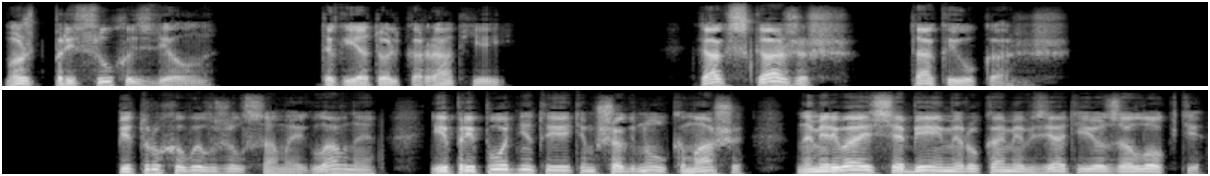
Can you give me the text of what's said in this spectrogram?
Может, присуха сделана? Так я только рад ей. Как скажешь, так и укажешь. Петруха выложил самое главное и, приподнятый этим, шагнул к Маше, намереваясь обеими руками взять ее за локти,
